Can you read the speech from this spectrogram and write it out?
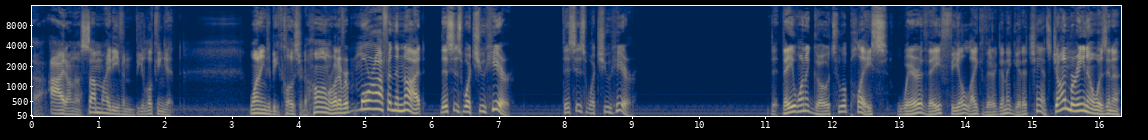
Uh, I don't know. Some might even be looking at wanting to be closer to home or whatever. But more often than not, this is what you hear. This is what you hear they want to go to a place where they feel like they're going to get a chance. John Marino was in a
